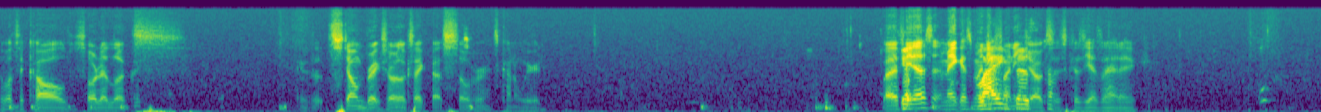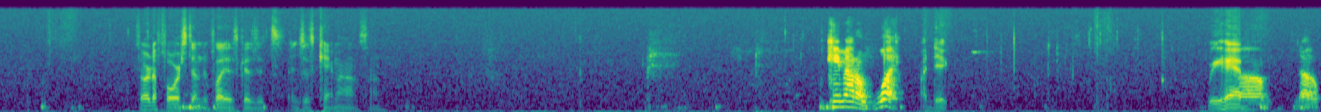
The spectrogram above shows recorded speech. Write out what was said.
What's it called? Sort of looks. the stone brick sort of looks like a silver. It's kind of weird. But if he doesn't make as many funny jokes, it's because he has a headache. Sort of forced him to play this because it's it just came out. So Came out of what? my dick. Rehab. Um, no.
